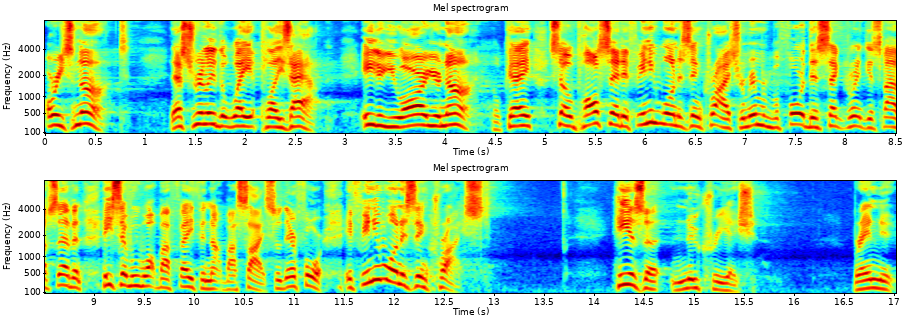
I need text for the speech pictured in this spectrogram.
or he's not. That's really the way it plays out. Either you are or you're not, okay? So Paul said, if anyone is in Christ, remember before this, 2 Corinthians 5 7, he said we walk by faith and not by sight. So therefore, if anyone is in Christ, he is a new creation, brand new.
